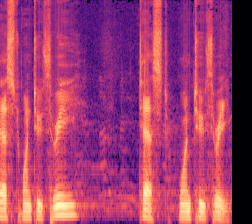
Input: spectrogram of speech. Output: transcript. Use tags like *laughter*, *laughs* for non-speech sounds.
Test one, two, three. Test one, two, three.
